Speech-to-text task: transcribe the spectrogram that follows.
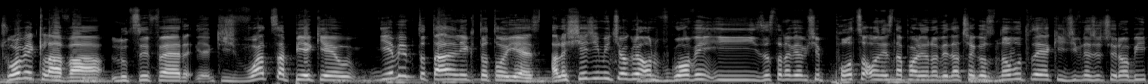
człowiek lawa, Lucyfer, jakiś władca piekieł, nie wiem totalnie kto to jest, ale siedzi mi ciągle on w głowie i zastanawiam się po co on jest na Palionowie, dlaczego znowu tutaj jakieś dziwne rzeczy robi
